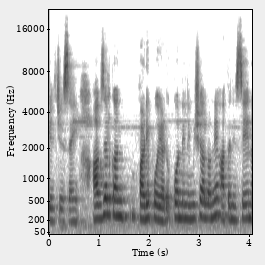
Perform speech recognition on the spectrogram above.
చీల్చేశాయి. అఫ్జల్ ఖాన్ పడిపోయాడు. కొన్ని నిమిషాల్లోనే అతని సేన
